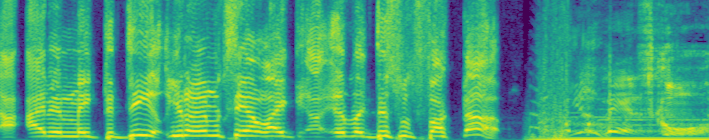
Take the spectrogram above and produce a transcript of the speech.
I, I didn't make the deal. You know what I'm saying? Like, uh, like this was fucked up. Man School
